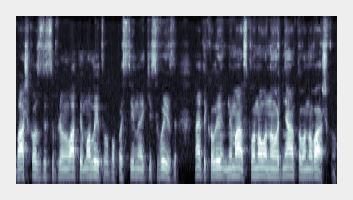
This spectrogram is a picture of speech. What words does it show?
важко здисциплінувати молитву, бо постійно якісь виїзди. Знаєте, коли нема спланованого дня, то воно важко.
